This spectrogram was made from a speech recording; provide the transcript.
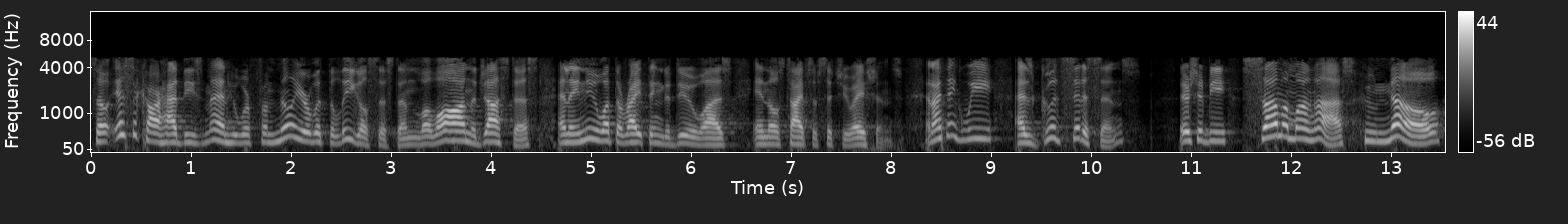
So Issachar had these men who were familiar with the legal system, the law and the justice, and they knew what the right thing to do was in those types of situations. And I think we, as good citizens, there should be some among us who know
